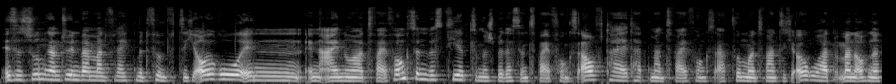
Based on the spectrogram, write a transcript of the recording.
ist es schon ganz schön, wenn man vielleicht mit 50 Euro in, in ein oder zwei Fonds investiert, zum Beispiel das in zwei Fonds aufteilt, hat man zwei Fonds ab 25 Euro, hat man auch eine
